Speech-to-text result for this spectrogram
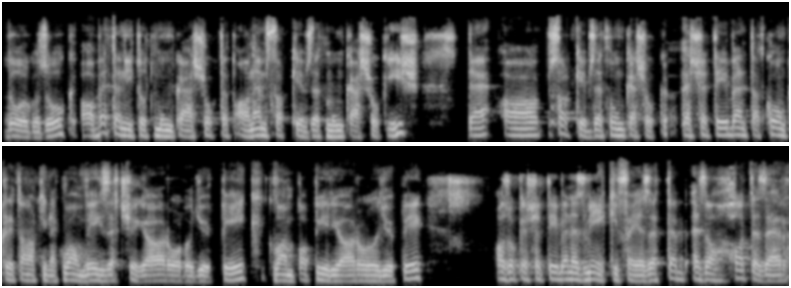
dolgozók, a betanított munkások, tehát a nem szakképzett munkások is, de a szakképzett munkások esetében, tehát konkrétan akinek van végzettsége arról, hogy ő pék, van papírja arról, hogy ő pék, azok esetében ez még kifejezettebb. Ez a 6000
